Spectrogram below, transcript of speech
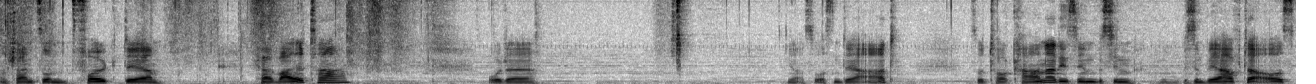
anscheinend so ein Volk der Verwalter oder ja, sowas in der Art. So Torkaner, die sehen ein bisschen, ein bisschen wehrhafter aus.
